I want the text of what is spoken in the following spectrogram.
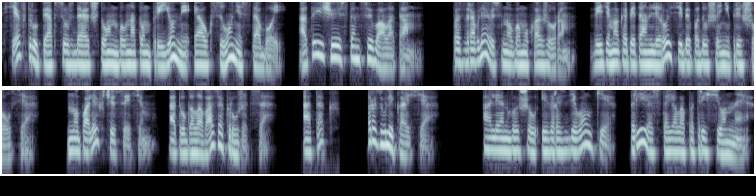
Все в трупе обсуждают, что он был на том приеме и аукционе с тобой, а ты еще и станцевала там. Поздравляю с новым ухажером. Видимо, капитан Лерой себе по душе не пришелся. Но полегче с этим, а то голова закружится. А так, развлекайся». Ален вышел из раздевалки, Рия стояла потрясённая.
